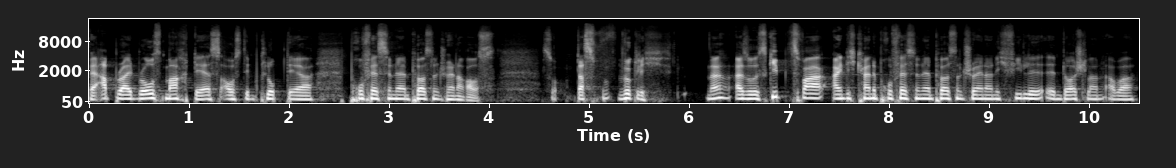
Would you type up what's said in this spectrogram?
Wer Upright Rows macht, der ist aus dem Club der professionellen Personal Trainer raus. So, das wirklich. Ne? Also es gibt zwar eigentlich keine professionellen Personal Trainer, nicht viele in Deutschland, aber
